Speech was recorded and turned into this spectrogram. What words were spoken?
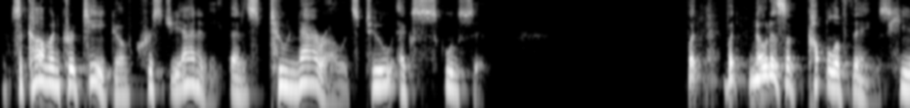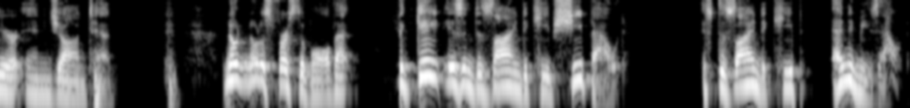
It's a common critique of Christianity that it's too narrow, it's too exclusive. But, but notice a couple of things here in John 10. Notice, first of all, that the gate isn't designed to keep sheep out, it's designed to keep enemies out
